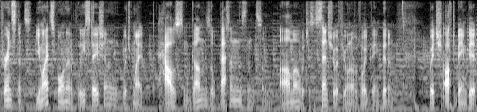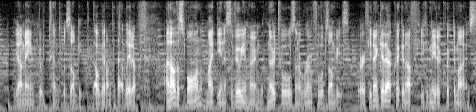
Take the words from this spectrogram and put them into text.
For instance, you might spawn in a police station, which might house some guns or batons and some armor, which is essential if you want to avoid being bitten. Which, after being bit, yeah, I mean, you'll turn to a zombie. I'll get onto that later. Another spawn might be in a civilian home with no tools and a room full of zombies, where if you don't get out quick enough, you can meet a quick demise.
